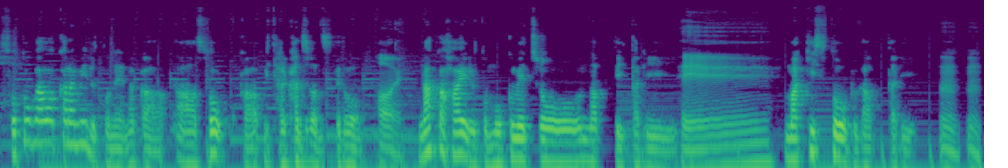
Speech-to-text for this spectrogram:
外側から見るとねなんかああ倉庫かみたいな感じなんですけどはい。中入ると木目調になっていたりへえ薪ストーブがあったりうんうん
